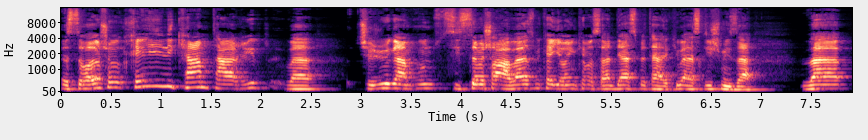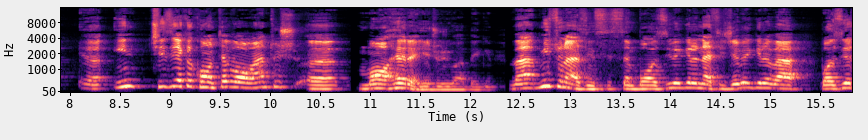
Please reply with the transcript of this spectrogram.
استفاده شد. خیلی کم تغییر و چجوری بگم اون سیستمش رو عوض می‌کرد یا اینکه مثلا دست به ترکیب اصلیش می‌زد. و این چیزیه که کنته واقعا توش ماهره یه جوری باید بگیم. و می‌تونه از این سیستم بازی بگیره نتیجه بگیره و بازی ها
